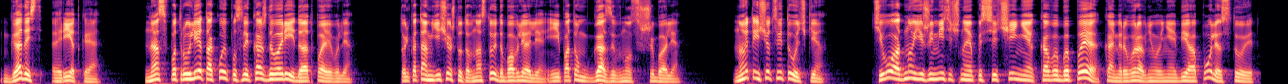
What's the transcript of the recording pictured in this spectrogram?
гадость редкая. Нас в патруле такой после каждого рейда отпаивали. Только там еще что-то в настой добавляли и потом газы в нос сшибали. Но это еще цветочки. Чего одно ежемесячное посещение КВБП, камеры выравнивания биополя, стоит.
